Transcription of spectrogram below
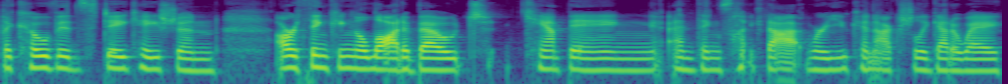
the COVID staycation are thinking a lot about camping and things like that where you can actually get away.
